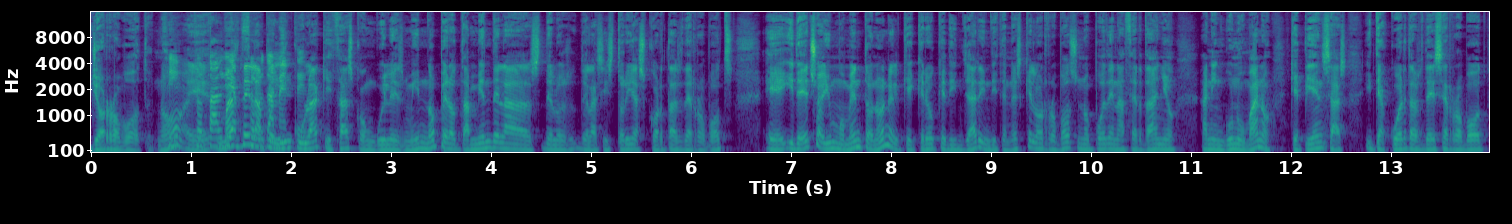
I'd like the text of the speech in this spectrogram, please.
Yo Robot, ¿no? Sí, Eh, total más de la película, quizás con Will Smith, ¿no? Pero también de las, de los, de las historias cortas de robots. Eh, y de hecho hay un momento, ¿no? En el que creo que Din Djarin dice, no es que los robots no pueden hacer daño a ningún humano, que piensas y te acuerdas de ese robot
